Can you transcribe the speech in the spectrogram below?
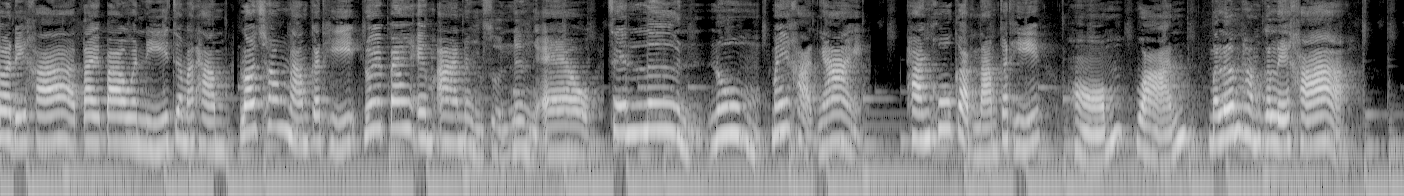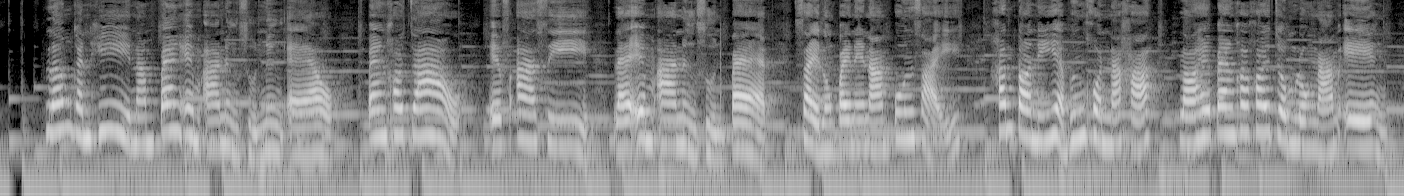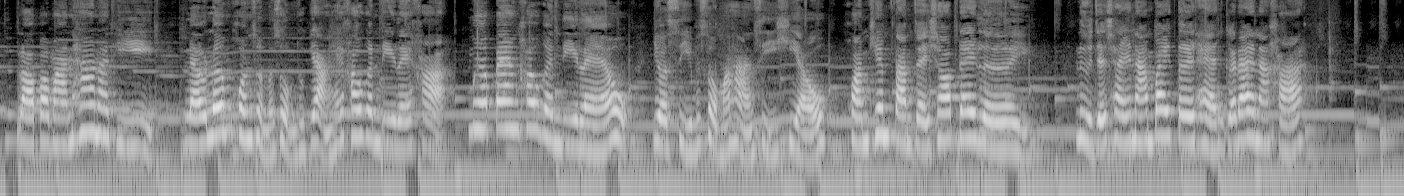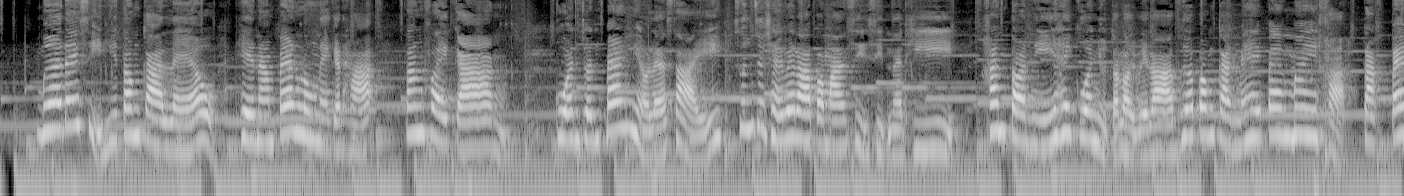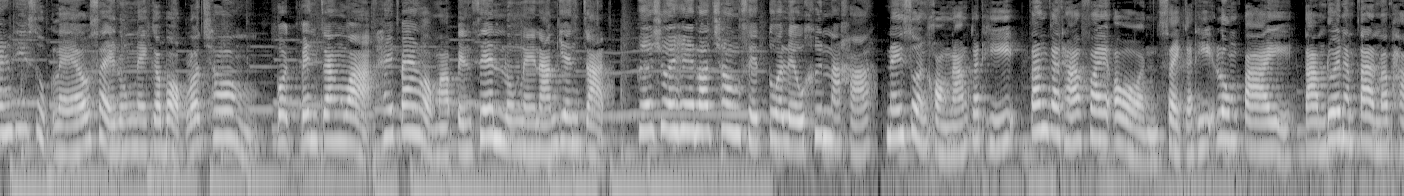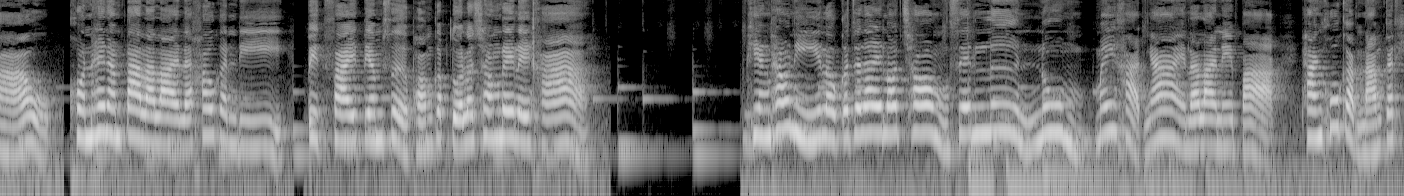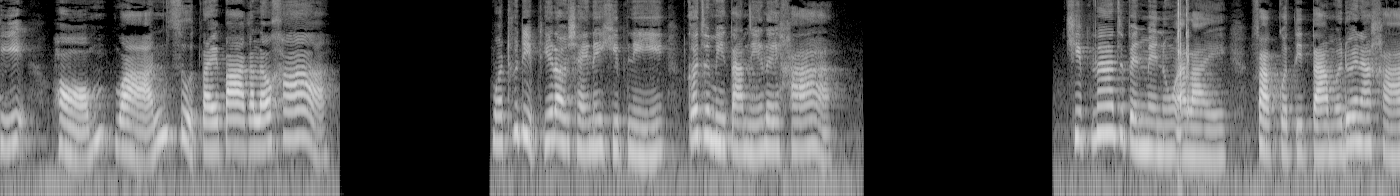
สวัสดีค่ะไตปลาวันนี้จะมาทำลอดช่องน้ำกะทิด้วยแป้ง MR 101 L เส้นลื่น นุ่ม ไม่ขาดง่าย ทานคู่กับน้ำกะทิ หอม หวาน มาเริ่มทำกันเลยค่ะ เริ่มกันที่นำแป้ง MR 101 L แป้งข้าวเจ้า FRC และ MR 108ใส่ลงไปในน้ำปูนใส ขั้นตอนนี้อย่าเพิ่งคนนะคะ รอให้แป้งค่อยๆ จมลงน้ำเอง รอประมาณ 5 นาที แล้วเริ่มคนส่วนผสมทุกอย่างให้เข้ากันดีเลยค่ะ เมื่อแป้งเข้ากันดีแล้ว หยดสีผสมอาหารสีเขียว ความเข้มตามใจชอบได้เลย หรือจะใช้น้ำใบเตยแทนก็ได้นะคะ เมื่อได้สีที่ต้องการแล้ว เทน้ำแป้งลงในกระทะ ตั้งไฟกลาง กวนจนแป้งเหนียวและใส ซึ่งจะใช้เวลาประมาณ 40 นาที ขั้นตอนนี้ให้กวนอยู่ตลอดเวลาเพื่อป้องกันไม่ให้แป้งไหม้ค่ะ ตักแป้งที่สุกแล้วใส่ลงในกระบอกลอดช่อง กดเป็นจังหวะให้แป้งออกมาเป็นเส้นลงในน้ำเย็นจัด เพื่อช่วยให้ลอดช่องเซตตัวเร็วขึ้นนะคะ ในส่วนของน้ำกะทิตั้งกระทะไฟอ่อน ใส่กะทิลงไป ตามด้วยน้ำตาลมะพร้าว คนให้น้ำตาลละลายและเข้ากันดี ปิดไฟเตรียมเสิร์ฟพร้อมกับตัวลอดช่องได้เลยค่ะ เพียงเท่านี้เราก็จะได้ลอดช่อง เส้นลื่น นุ่ม ไม่ขาดง่ายละลายในปาก ทานคู่กับน้ำกะทิ หอม หวาน สูตรไตปลากันแล้วค่ะ วัตถุดิบที่เราใช้ในคลิปนี้ก็จะมีตามนี้เลยค่ะ คลิปหน้าจะเป็นเมนูอะไร ฝากกดติดตามไว้ด้วยนะคะ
